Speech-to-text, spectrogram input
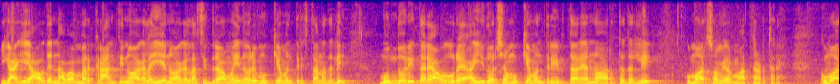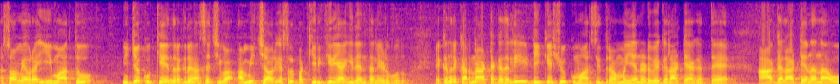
ಹೀಗಾಗಿ ಯಾವುದೇ ನವೆಂಬರ್ ಕ್ರಾಂತಿನೂ ಆಗಲ್ಲ, ಏನೂ ಆಗಲ್ಲ. ಸಿದ್ದರಾಮಯ್ಯನವರೇ ಮುಖ್ಯಮಂತ್ರಿ ಸ್ಥಾನದಲ್ಲಿ ಮುಂದುವರಿತಾರೆ. ಅವರೇ ಐದು ವರ್ಷ ಮುಖ್ಯಮಂತ್ರಿ ಇರ್ತಾರೆ ಅನ್ನೋ ಅರ್ಥದಲ್ಲಿ ಕುಮಾರಸ್ವಾಮಿಯವರು ಮಾತನಾಡ್ತಾರೆ. ಕುಮಾರಸ್ವಾಮಿಯವರ ಈ ಮಾತು ನಿಜಕ್ಕೂ ಕೇಂದ್ರ ಗೃಹ ಸಚಿವ ಅಮಿತ್ ಶಾ ಅವರಿಗೆ ಸ್ವಲ್ಪ ಕಿರಿಕಿರಿ ಆಗಿದೆ ಅಂತಲೇ ಹೇಳ್ಬೋದು. ಯಾಕಂದರೆ ಕರ್ನಾಟಕದಲ್ಲಿ ಡಿ ಕೆ ಶಿವಕುಮಾರ್, ಸಿದ್ದರಾಮಯ್ಯ ನಡುವೆ ಗಲಾಟೆ ಆಗುತ್ತೆ. ಆ ಗಲಾಟೆಯನ್ನು ನಾವು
